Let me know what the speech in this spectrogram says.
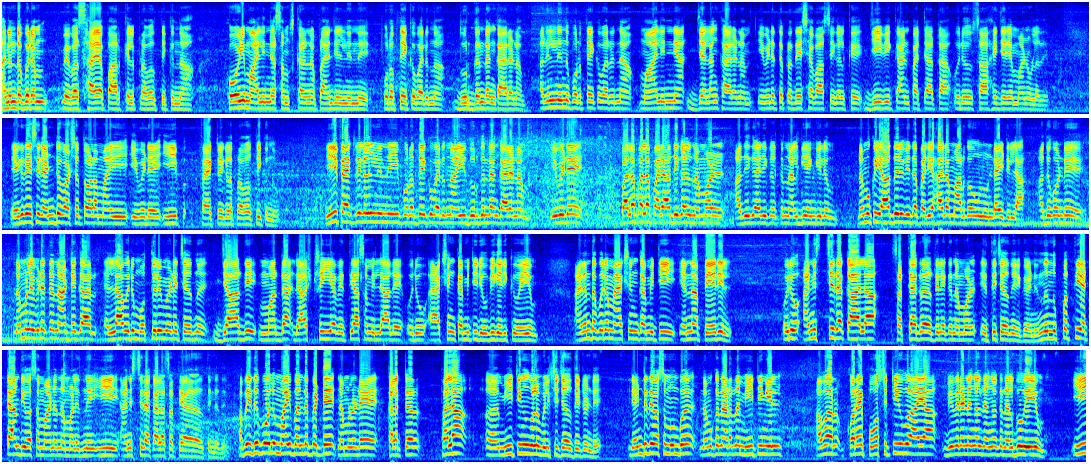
അനന്തപുരം വ്യവസായ പാർക്കിൽ പ്രവർത്തിക്കുന്ന കോഴി മാലിന്യ സംസ്കരണ പ്ലാന്റിൽ നിന്ന് പുറത്തേക്ക് വരുന്ന ദുർഗന്ധം കാരണം അതിൽ നിന്ന് പുറത്തേക്ക് വരുന്ന മാലിന്യ ജലം കാരണം ഇവിടുത്തെ പ്രദേശവാസികൾക്ക് ജീവിക്കാൻ പറ്റാത്ത ഒരു സാഹചര്യമാണുള്ളത്. ഏകദേശം രണ്ട് വർഷത്തോളമായി ഇവിടെ ഈ ഫാക്ടറികൾ പ്രവർത്തിക്കുന്നു. ഈ ഫാക്ടറികളിൽ നിന്ന് ഈ പുറത്തേക്ക് വരുന്ന ഈ ദുർഗന്ധം കാരണം ഇവിടെ പല പല പരാതികൾ നമ്മൾ അധികാരികൾക്ക് നൽകിയെങ്കിലും നമുക്ക് യാതൊരുവിധ പരിഹാര മാർഗങ്ങളും ഉണ്ടായിട്ടില്ല. അതുകൊണ്ട് നമ്മൾ ഇവിടുത്തെ നാട്ടുകാർ എല്ലാവരും ഒത്തൊരുമയോടെ ചേർന്ന് ജാതി മത രാഷ്ട്രീയ വ്യത്യാസമില്ലാതെ ഒരു ആക്ഷൻ കമ്മിറ്റി രൂപീകരിക്കുകയും അനന്തപുരം ആക്ഷൻ കമ്മിറ്റി എന്ന പേരിൽ ഒരു അനിശ്ചിതകാല സത്യാഗ്രഹത്തിലേക്ക് നമ്മൾ എത്തിച്ചേർന്നിരിക്കുകയാണ്. ഇന്ന് മുപ്പത്തി എട്ടാം ദിവസമാണ് നമ്മൾ ഇന്ന് ഈ അനിശ്ചിതകാല സത്യാഗ്രഹത്തിന്റെത്. അപ്പോൾ ഇതുപോലുമായി ബന്ധപ്പെട്ട് നമ്മളുടെ കളക്ടർ പല മീറ്റിങ്ങുകളും വിളിച്ചു ചേർത്തിട്ടുണ്ട്. രണ്ട് ദിവസം മുമ്പ് നമുക്ക് നടന്ന മീറ്റിങ്ങിൽ അവർ കുറേ പോസിറ്റീവ് ആയ വിവരണങ്ങൾ ഞങ്ങൾക്ക് നൽകുകയും ഈ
